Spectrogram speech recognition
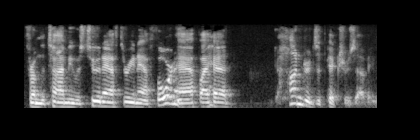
From the time he was two and a half, three and a half, four and a half, I had hundreds of pictures of him.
